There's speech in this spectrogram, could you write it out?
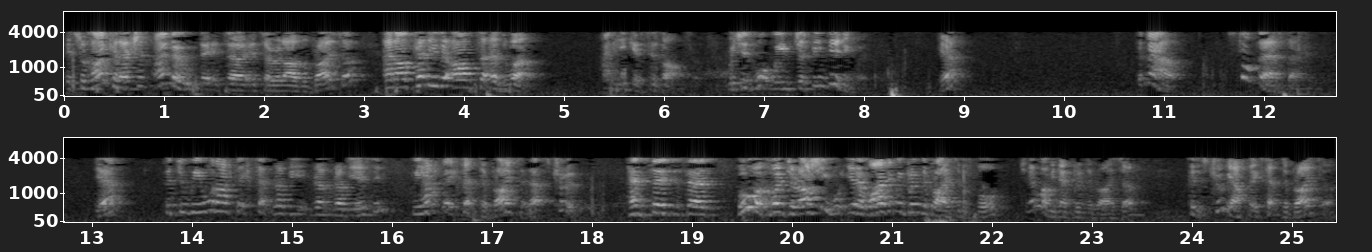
It's from my collection. I know that it's a, it's a reliable price, and I'll tell you the answer as well. And he gives his answer, which is what we've just been dealing with. Yeah? But now, stop there a second. Yeah? But do we all have to accept Rabbi, Rabbi Yosef? We have to accept the Brisa, that's true. Hence Tosa says, oh, according to Rashi, you know, why didn't we bring the Brisa before? Do you know why we don't bring the Brisa? Because it's true we have to accept the Brisa.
